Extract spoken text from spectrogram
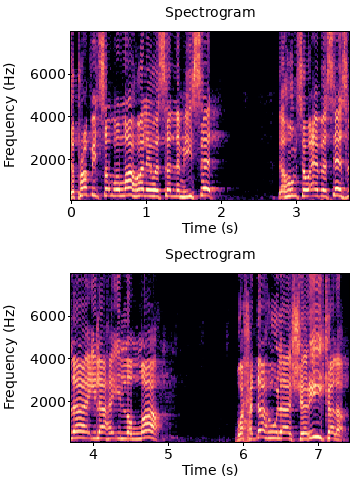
The Prophet sallallahu alaihi wasallam he said that whomsoever says La ilaha illallah وحده لا شريك له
